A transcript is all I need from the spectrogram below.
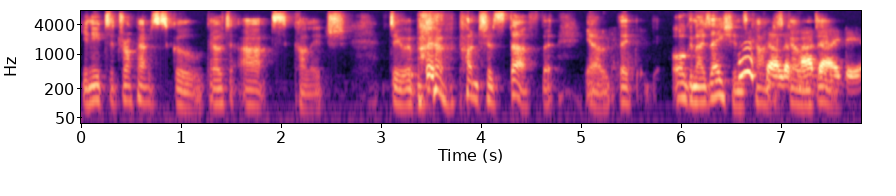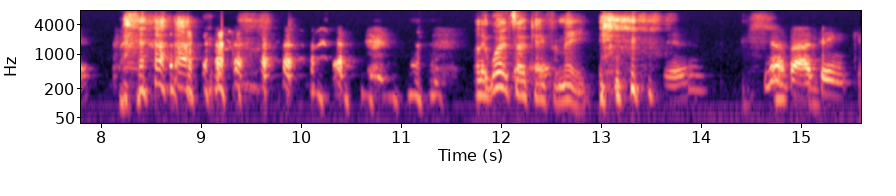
you need to drop out of school, go to art college, do a, bunch of stuff that you know the organizations can't just go and do. Idea. well, it works okay for me. yeah. No, but I think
